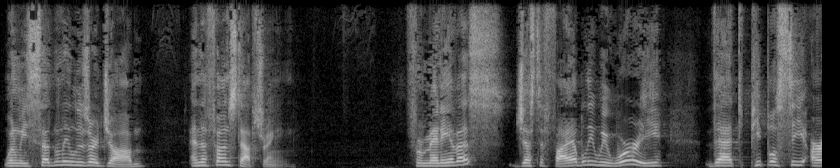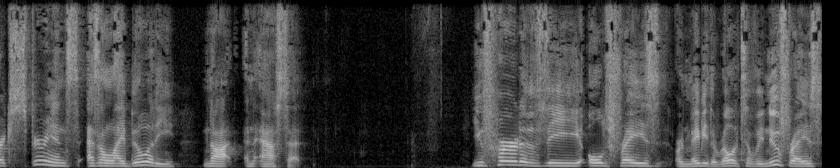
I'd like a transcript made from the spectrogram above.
when we suddenly lose our job and the phone stops ringing. For many of us, justifiably, we worry that people see our experience as a liability, not an asset. You've heard of the old phrase, or maybe the relatively new phrase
